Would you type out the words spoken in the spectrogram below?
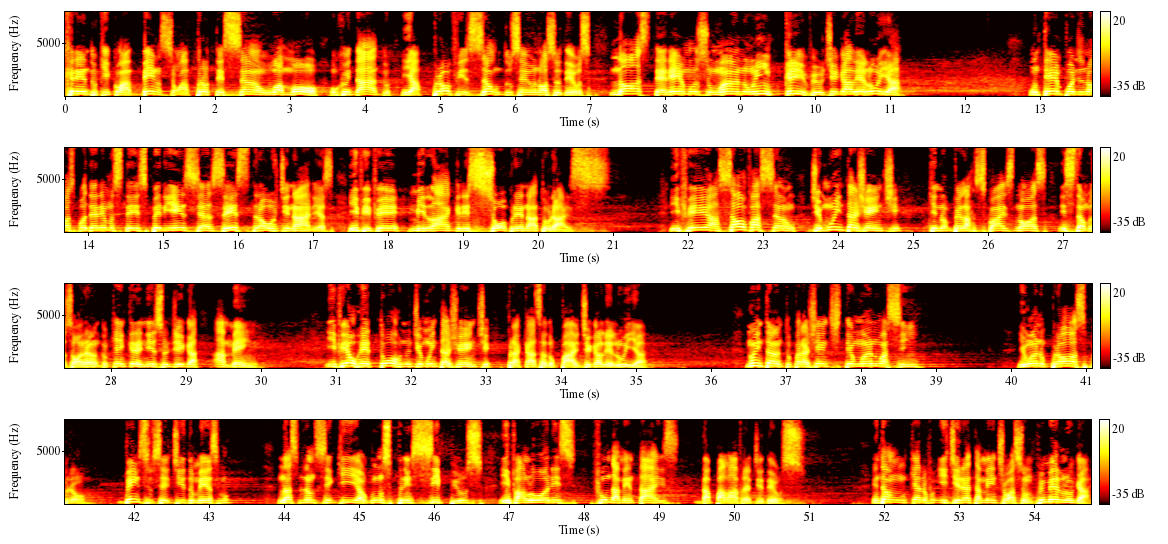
crendo que com a bênção, a proteção, o amor, o cuidado e a provisão do Senhor nosso Deus, nós teremos um ano incrível, diga aleluia um tempo onde nós poderemos ter experiências extraordinárias e viver milagres sobrenaturais. E ver a salvação de muita gente que, pelas quais nós estamos orando. Quem crê nisso, diga amém. E ver o retorno de muita gente para a casa do Pai, diga aleluia. No entanto, para a gente ter um ano assim, e um ano próspero, bem sucedido mesmo, nós precisamos seguir alguns princípios e valores fundamentais da palavra de Deus. Então, quero ir diretamente ao assunto. Em primeiro lugar,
